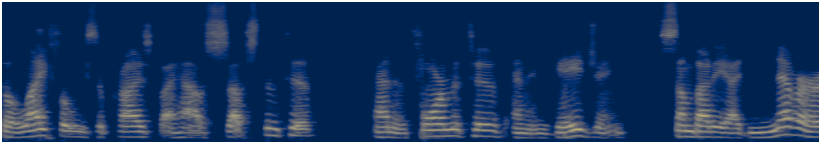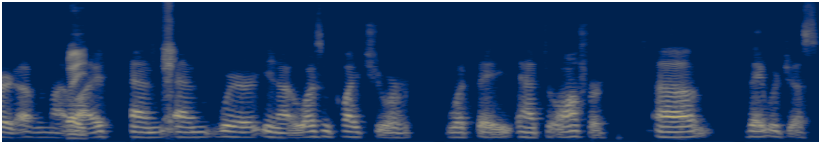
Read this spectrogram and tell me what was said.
delightfully surprised by how substantive and informative and engaging somebody I'd never heard of in my Right. life and and where you know wasn't quite sure what they had to offer. Um, they were just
